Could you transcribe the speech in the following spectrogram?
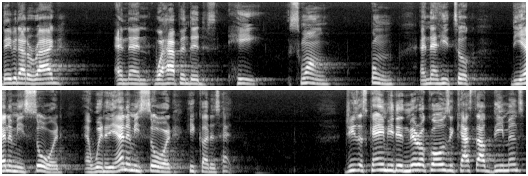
David had a rag, and then what happened is he swung, boom, and then he took the enemy's sword, and with the enemy's sword, he cut his head. Jesus came, he did miracles, he cast out demons,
